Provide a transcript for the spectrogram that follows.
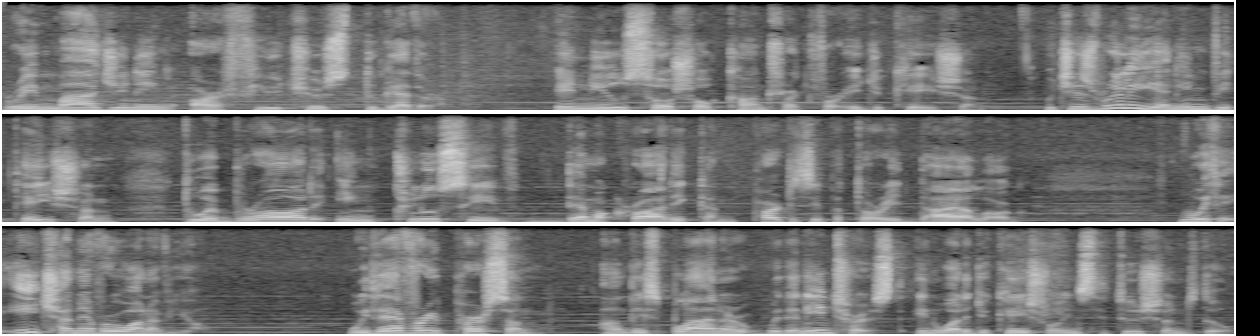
Reimagining Our Futures Together, a new social contract for education, which is really an invitation to a broad, inclusive, democratic, and participatory dialogue with each and every one of you, with every person on this planner with an interest in what educational institutions do.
